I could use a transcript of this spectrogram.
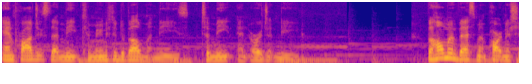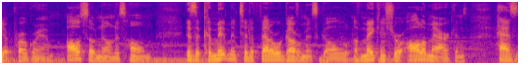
and projects that meet community development needs to meet an urgent need. The Home Investment Partnership Program, also known as HOME, is a commitment to the federal government's goal of making sure all Americans has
